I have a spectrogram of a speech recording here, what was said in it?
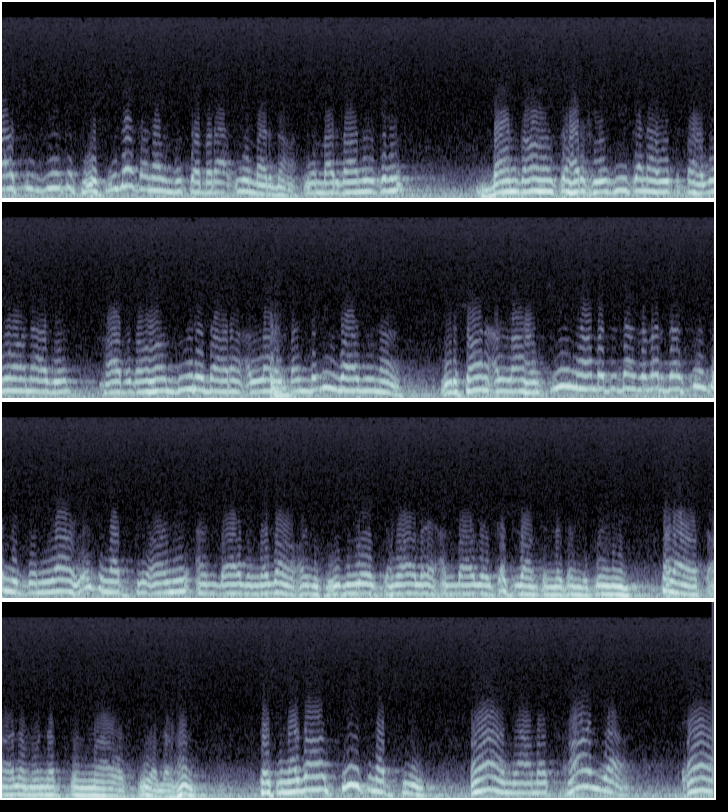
آتی جی کہ پوشیدہ کنک بتا برا یہ مردان. یہ مردانی کہ بانگاہوں سے ہر خیزی کنا ہوت پہلوانا جو خوابگاہوں دور دارا اللہ بندگی واجینا ورشان اللہ چین نعمت دا زبردستی کہ میں دنیا ہے کہ نفسی آنی انداز نظام آنی خیزی کمال ہے، انداز کسلام تنکن بکلنی فلا تعلم نفس ما وفی لهم پس نظام چیت نفسی؟ آ نعمت خایا، آ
